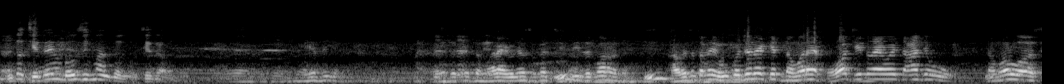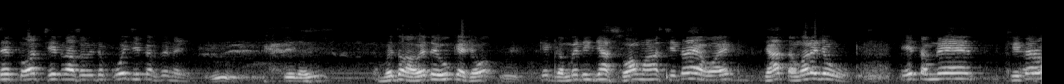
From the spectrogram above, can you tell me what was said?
હું તો છેતરીમાં બહુ સુખ માનતો હતો છેતરાવા. એ થઈ ગયું. હવે તો તમારા evidence વગર જીતી શકવાનો છે. હવે તો તમે એવું કહો છો ને કે તમારે હો છેતરાય હોય ત્યાં જવું તમારું હશે તો જ છેતરાશો તો કોઈ છેતરશે નહીં. અમે એ તો હવે તો એવું કે છો કે ગમે તે જ્યાં સો માણસ છેતરાયા હોય ત્યાં તમારે જવું એ તમને છેતરો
